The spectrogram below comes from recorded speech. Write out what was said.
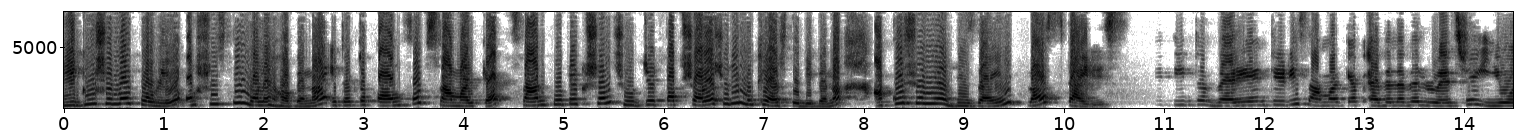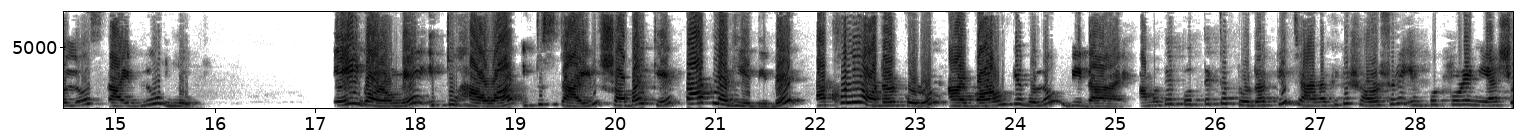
দীর্ঘ সময় পরলে অস্বস্তি মনে হবে না। এটা একটা comfort summer cap sun protection সূর্যের তাপ সরাসরি মুখে আসতে দিবে না। আকর্ষণীয় ডিজাইন প্লাস স্টাইলিশ তিনটা ভ্যারিয়েন্টেরই সামার ক্যাপ অ্যাভেলেবেল রয়েছে ইয়েলো স্কাই ব্লু ব্লু এই গরমে একটু হাওয়া, একটু স্টাইল সবাইকে প্যাক লাগিয়ে দিবে। এখনই অর্ডার করুন আর গরমকে বলুন বিদায়। আমাদের প্রত্যেকটা প্রোডাক্টই চায়না থেকে সরাসরি ইম্পোর্ট করে নিয়ে আসি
